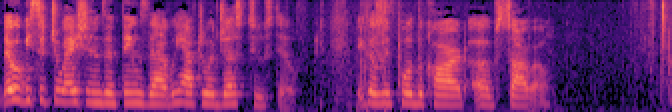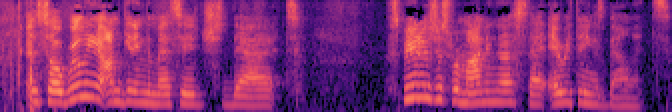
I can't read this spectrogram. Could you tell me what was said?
there will be situations and things that we have to adjust to still because we pulled the card of sorrow. And so really i'm getting the message that Spirit is just reminding us that everything is balanced.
